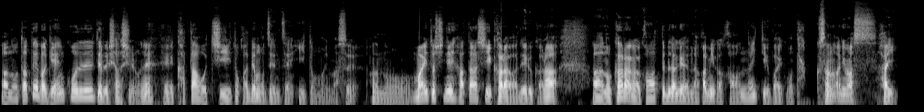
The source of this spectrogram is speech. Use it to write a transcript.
あの、例えば現行で出てる車種のね、型落ちとかでも全然いいと思います。あの、毎年ね、新しいカラーが出るから、あの、カラーが変わってるだけで中身が変わんないっていうバイクもたくさんあります。はい。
